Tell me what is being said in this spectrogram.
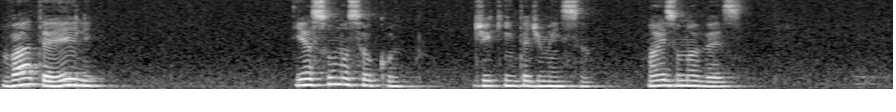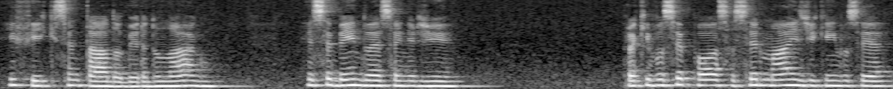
Vá até ele e assuma o seu corpo de quinta dimensão, mais uma vez. E fique sentado à beira do lago, recebendo essa energia para que você possa ser mais de quem você é,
